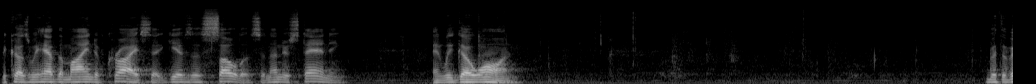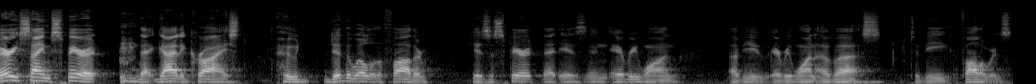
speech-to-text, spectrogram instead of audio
because we have the mind of Christ that gives us solace and understanding, and we go on. But the very same Spirit that guided Christ, who did the will of the Father, is a Spirit that is in every one of you, every one of us, to be followers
